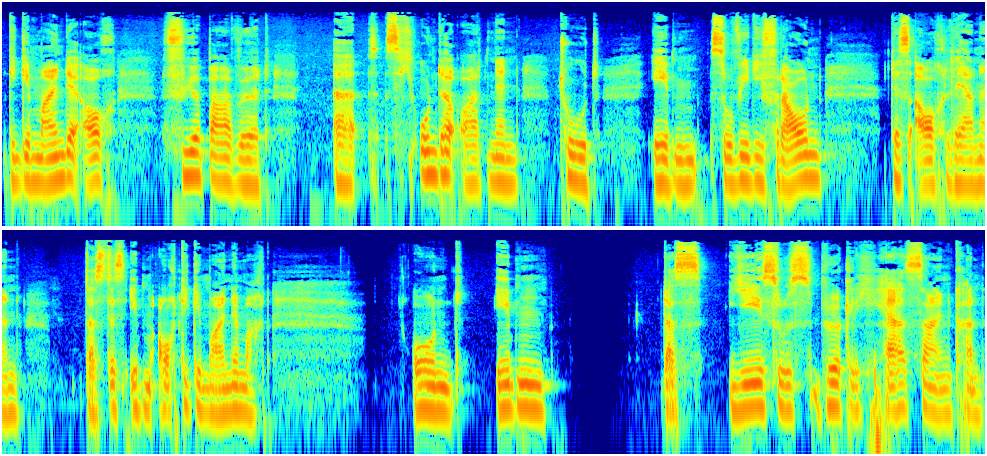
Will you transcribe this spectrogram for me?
die Gemeinde auch führbar wird, äh, sich unterordnen tut, eben so wie die Frauen das auch lernen, dass das eben auch die Gemeinde macht. Und eben, dass Jesus wirklich Herr sein kann,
